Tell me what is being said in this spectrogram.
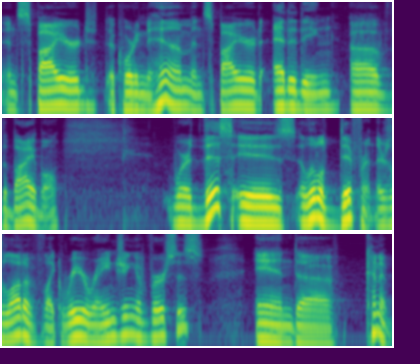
inspired, according to him, inspired editing of the Bible where this is a little different. There's a lot of like rearranging of verses and uh, kind of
